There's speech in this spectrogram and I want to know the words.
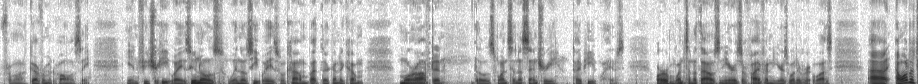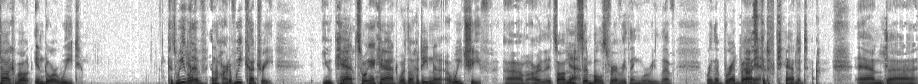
from a government policy in future heat waves. Who knows when those heat waves will come, but they're going to come more often, those once in a century type heat waves, or once in a thousand years or 500 years, whatever it was. Uh, I want to talk about indoor wheat because we Yeah. live in the heart of wheat country. You can't Yeah. swing a cat with a hitting a, wheat sheaf. Um, or it's on Yeah. symbols for everything where we live. We're the Oh, breadbasket of Canada. And uh,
